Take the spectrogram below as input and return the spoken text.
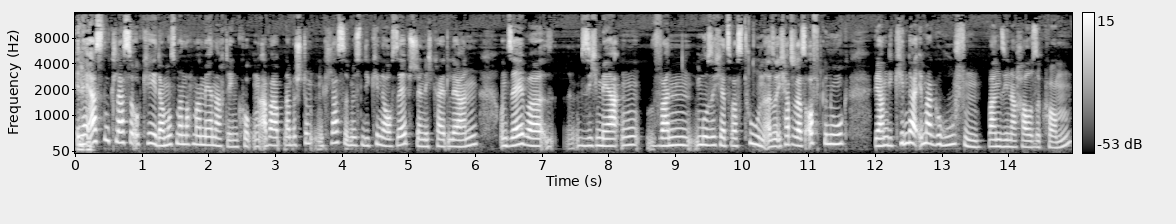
in der ersten Klasse, okay, da muss man noch mal mehr nach denen gucken, aber ab einer bestimmten Klasse müssen die Kinder auch Selbstständigkeit lernen und selber sich merken, wann muss ich jetzt was tun. Also ich hatte das oft genug, wir haben die Kinder immer gerufen, wann sie nach Hause kommen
